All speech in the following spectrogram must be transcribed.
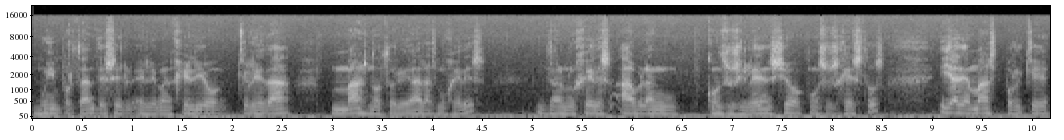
Muy importante es el, el, evangelio que le da más notoriedad a las mujeres. Las mujeres hablan con su silencio, con sus gestos, y además porque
